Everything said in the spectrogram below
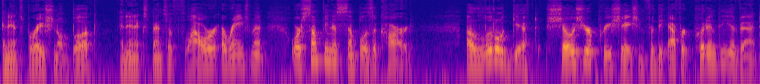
an inspirational book, an inexpensive flower arrangement, or something as simple as a card. A little gift shows your appreciation for the effort put into the event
